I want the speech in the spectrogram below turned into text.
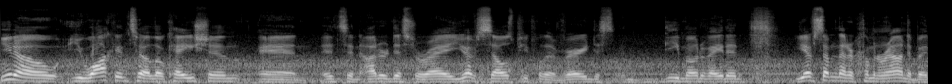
you know you walk into a location and it's in utter disarray. You have salespeople that are very dis- demotivated. You have some that are coming around it, but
